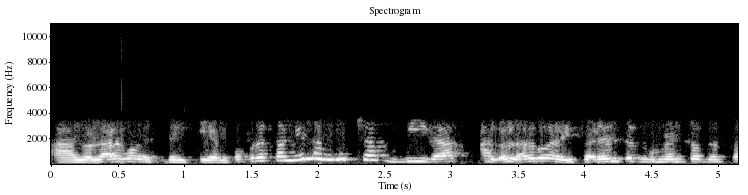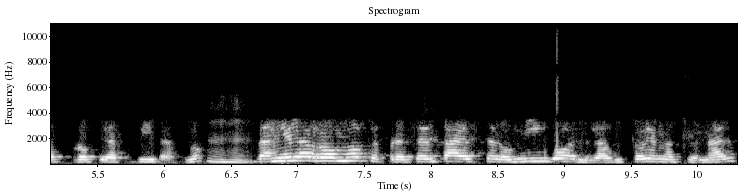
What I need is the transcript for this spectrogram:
a lo largo del tiempo, pero también a muchas vidas a lo largo de diferentes momentos de estas propias vidas, ¿no? Daniela Romo se presenta este domingo en el Auditorio Nacional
